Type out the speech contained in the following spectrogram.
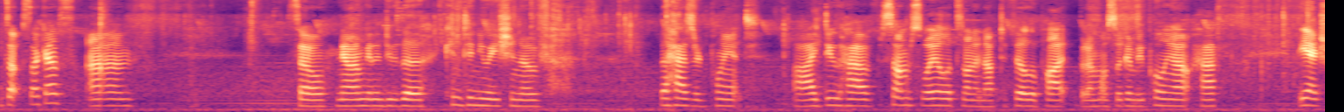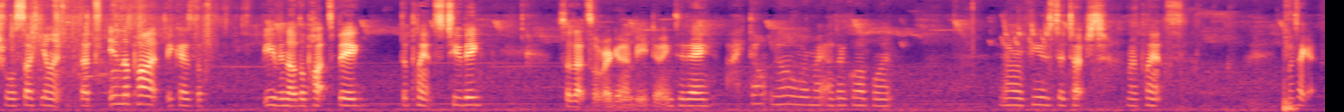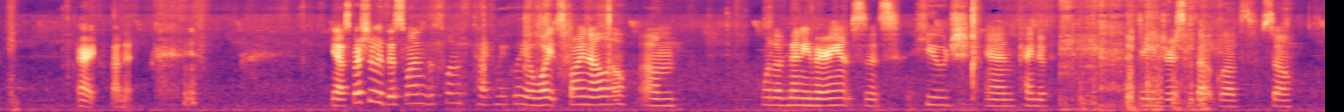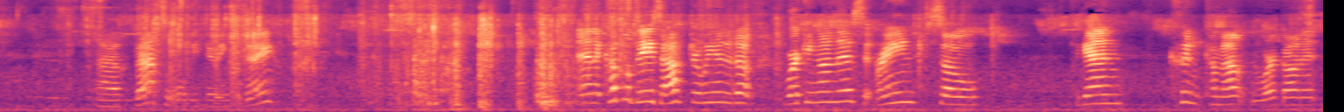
What's up, suckers? Um, so now I'm going to do the continuation of the hazard plant. Uh, I do have some soil, it's not enough to fill the pot, but I'm also going to be pulling out half the actual succulent that's in the pot because the, even though the pot's big, the plant's too big. So that's what we're going to be doing today. I don't know where my other glove went. I refuse to touch my plants. One second. Alright, found it. yeah, especially with this one. This one's technically a white spine. Um, one of many variants, and it's huge and kind of dangerous without gloves. So, uh, that's what we'll be doing today. And a couple days after we ended up working on this, it rained. So, again, couldn't come out and work on it.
